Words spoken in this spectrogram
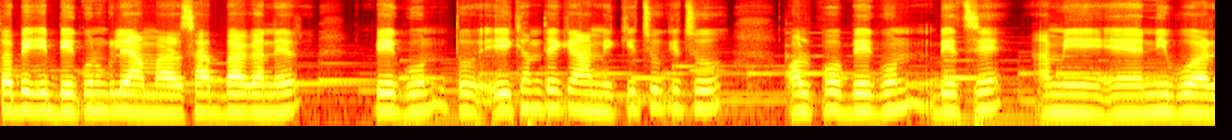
তবে এই বেগুনগুলি আমার সাত বাগানের বেগুন। তো এইখান থেকে আমি কিছু কিছু অল্প বেগুন বেছে আমি নিব আর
